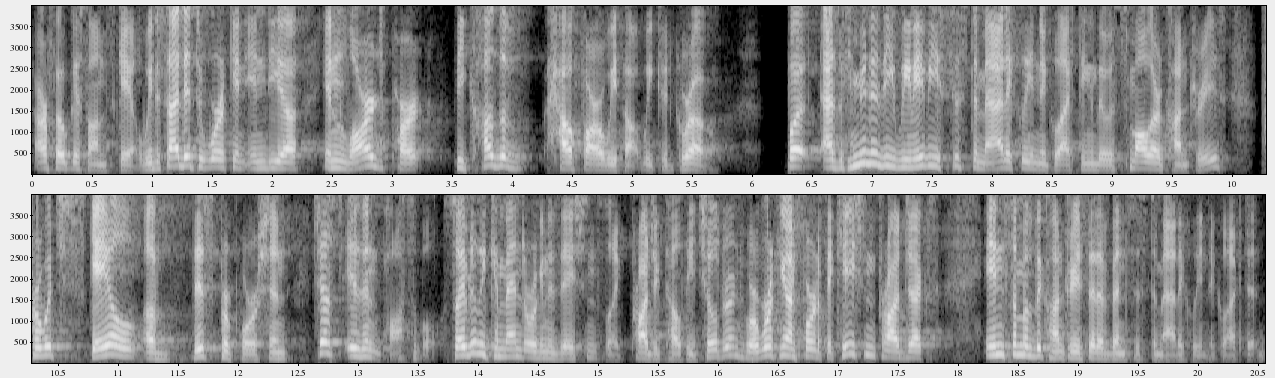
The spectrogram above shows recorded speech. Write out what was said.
our focus on scale. We decided to work in India in large part because of how far we thought we could grow. But as a community, we may be systematically neglecting those smaller countries for which scale of this proportion just isn't possible. So I really commend organizations like Project Healthy Children who are working on fortification projects in some of the countries that have been systematically neglected.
